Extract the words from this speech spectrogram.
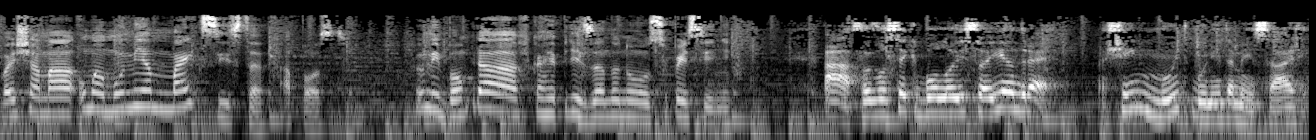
Vai chamar uma múmia marxista, aposto. Filme bom pra ficar reprisando no Supercine. Ah, foi você que bolou isso aí, André? Achei muito bonita a mensagem.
